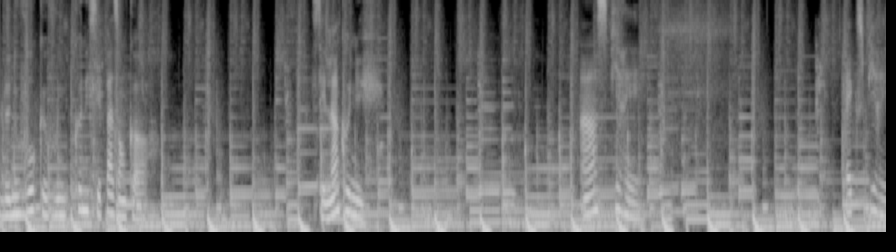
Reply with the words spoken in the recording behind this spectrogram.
Le nouveau que vous ne connaissez pas encore. C'est l'inconnu. Inspirez. Expirez.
